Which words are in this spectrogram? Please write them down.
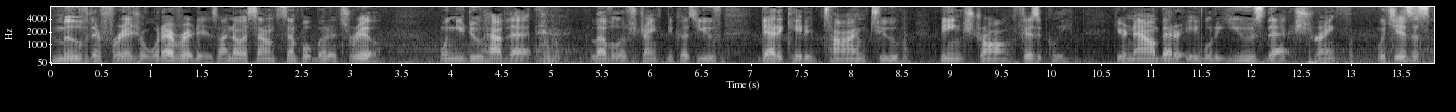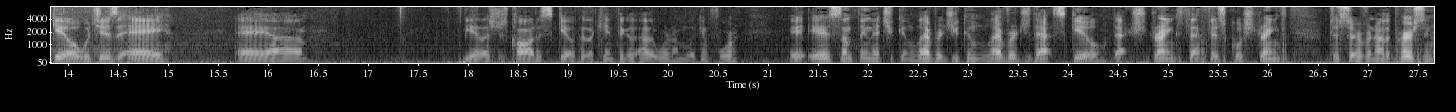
move their fridge or whatever it is. I know it sounds simple, but it's real. When you do have that level of strength because you've dedicated time to being strong physically, you're now better able to use that strength, which is a skill, which is a a uh, yeah, let's just call it a skill because I can't think of the other word I'm looking for. It is something that you can leverage. You can leverage that skill, that strength, that physical strength to serve another person.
